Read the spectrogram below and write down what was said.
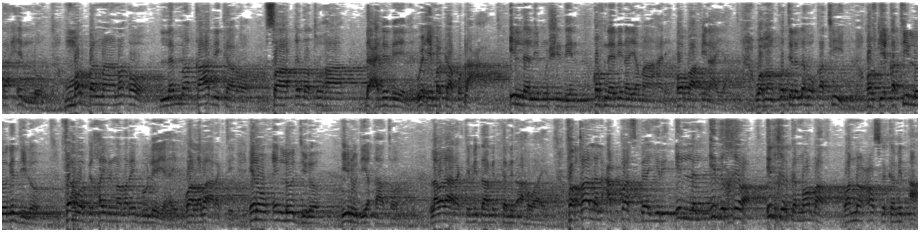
taxillu ma bannaano oo lama qaadi karo saaqidatuhaa dhacdadeeda wixii markaa ku dhacaa ila limunshidin qof naadinaya maahane oo baafinaya. Waman qutila lahu qatiil qofkii qatiil looga dilo fahuwa bikhayri nadarayn buu leeyahay. Waa laba aragti in loo dilo inuu diyo qaato. Labada aragti middaa mid ka mid ah waaye. Faqaala alcabbaas baa yidhi ila alidkhira. Idkhirka noo dhaaf waa nooc cooska ah.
